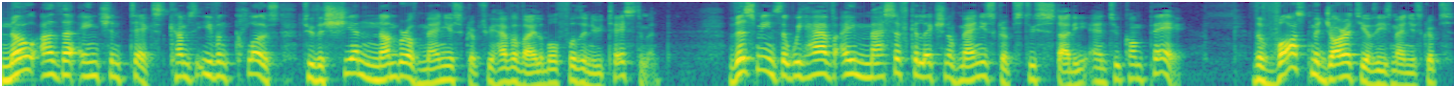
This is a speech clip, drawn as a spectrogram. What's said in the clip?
No other ancient text comes even close to the sheer number of manuscripts we have available for the New Testament. This means that we have a massive collection of manuscripts to study and to compare. The vast majority of these manuscripts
